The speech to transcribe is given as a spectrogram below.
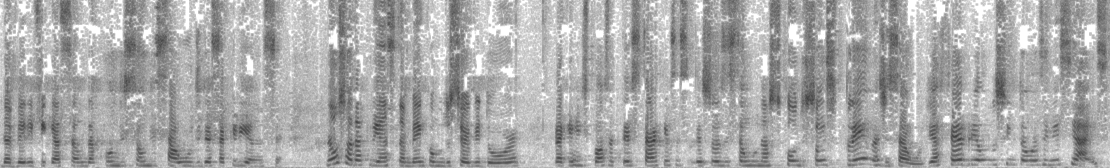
da verificação da condição de saúde dessa criança. Não só da criança também, como do servidor, para que a gente possa testar que essas pessoas estão nas condições plenas de saúde. E a febre é um dos sintomas iniciais.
